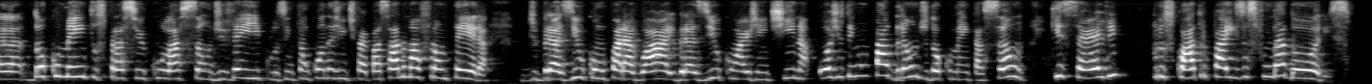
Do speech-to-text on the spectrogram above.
Uh, documentos para circulação de veículos. Então, quando a gente vai passar numa fronteira de Brasil com o Paraguai, Brasil com a Argentina, hoje tem um padrão de documentação que serve para os quatro países fundadores.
